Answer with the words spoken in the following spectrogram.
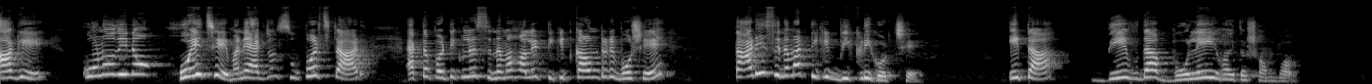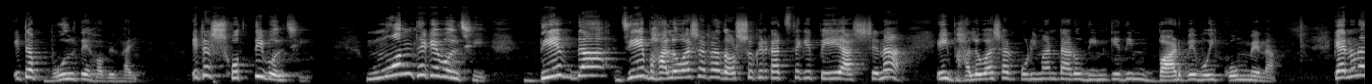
আগে কোনোদিনও হয়েছে। মানে একজন সুপারস্টার একটা পার্টিকুলার সিনেমা হলের টিকিট কাউন্টারে বসে তারই সিনেমার টিকিট বিক্রি করছে। এটা দেবদা বলেই হয়তো সম্ভব। এটা বলতে হবে ভাই। এটা সত্যি বলছি। মন থেকে বলছি, দেবদা যে ভালোবাসাটা দর্শকের কাছ থেকে পেয়ে আসছে না, এই ভালোবাসার পরিমাণটা আরও দিনকে দিন বাড়বে বই কমবে না। কেননা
